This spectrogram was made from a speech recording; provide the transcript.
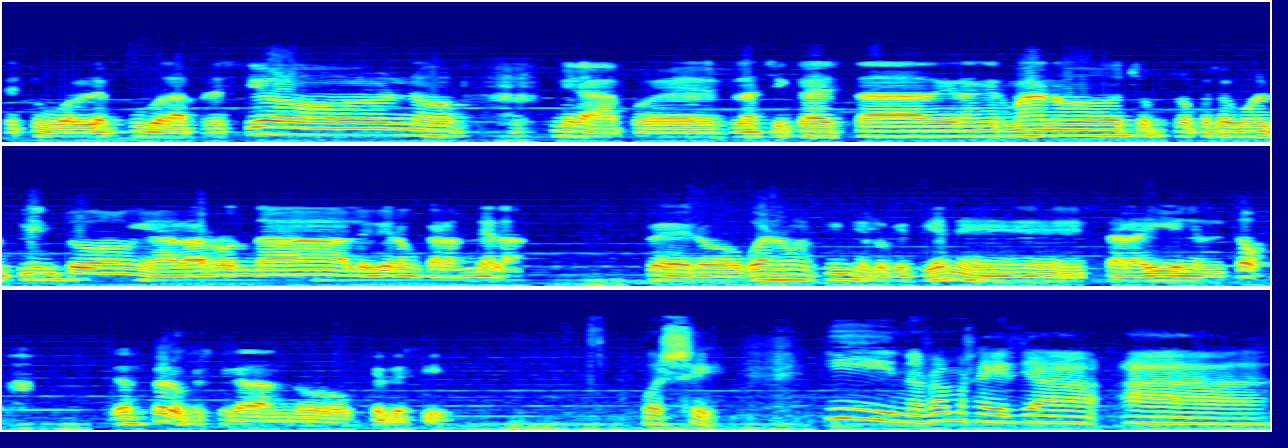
Le, tuvo, le pudo la presión, no, mira, pues la chica esta de Gran Hermano tropezó con el Clinton y a la ronda le dieron carandela. Pero bueno, en fin, es lo que tiene estar ahí en el top. Yo espero que siga dando que decir. Pues sí. Y nos vamos a ir ya a,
